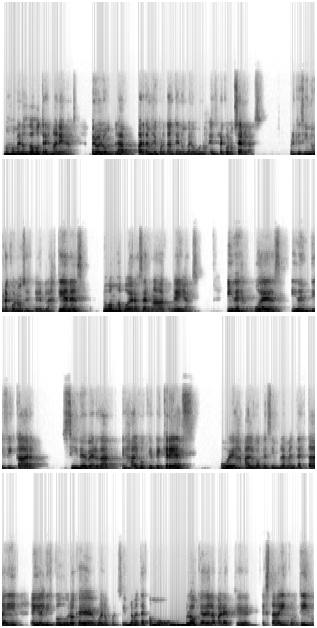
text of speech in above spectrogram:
más o menos dos o tres maneras. Pero la parte más importante, número uno, es reconocerlas. Porque si no reconoces que las tienes, no vamos a poder hacer nada con ellas. Y después, identificar si de verdad es algo que te crees o es algo que simplemente está ahí en el disco duro que, bueno, pues simplemente es como un bloque de la pared que está ahí contigo.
